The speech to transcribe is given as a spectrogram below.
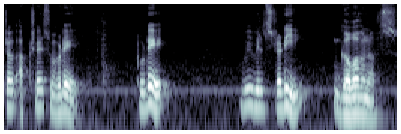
Mr. Akshay Surde. Today we will study governors.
